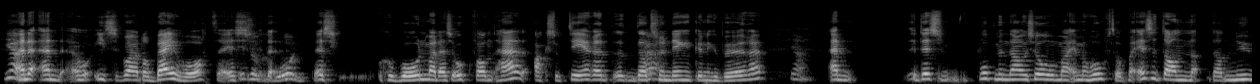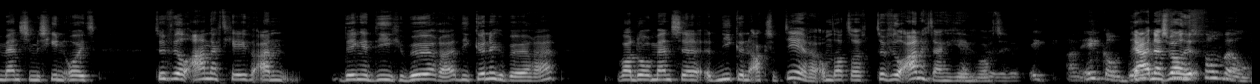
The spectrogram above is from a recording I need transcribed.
ja, En, en iets waar erbij hoort, dat is, is ook dat, gewoon. dat is gewoon, maar dat is ook van hè, accepteren dat, dat Ja. zo'n dingen kunnen gebeuren. Ja. En het is, popt me nou zomaar in mijn hoofd op. Maar is het dan dat nu mensen misschien ooit te veel aandacht geven aan dingen die gebeuren, die kunnen gebeuren, waardoor mensen het niet kunnen accepteren, omdat er te veel aandacht aan gegeven Ja, wordt? Ik, aan één kant denk Ja, dat ik is wel heel- van wel.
